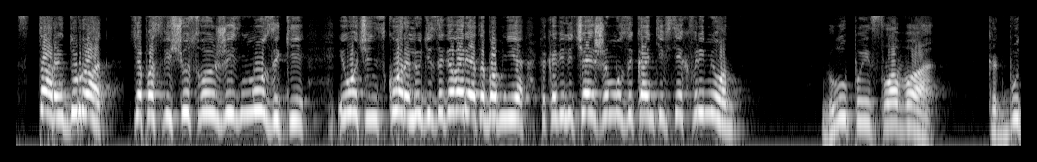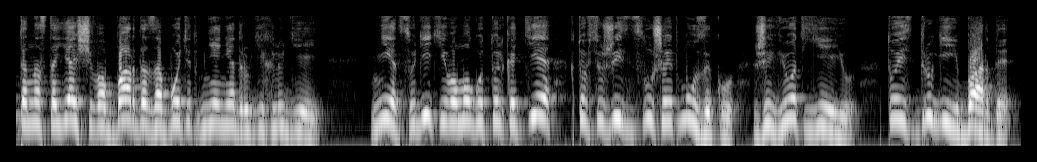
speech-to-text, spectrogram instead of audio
«Старый дурак! Я посвящу свою жизнь музыке, и очень скоро люди заговорят обо мне, как о величайшем музыканте всех времен!» Глупые слова, как будто настоящего барда заботит мнение других людей. Нет, судить его могут только те, кто всю жизнь слушает музыку, живет ею, то есть другие барды.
